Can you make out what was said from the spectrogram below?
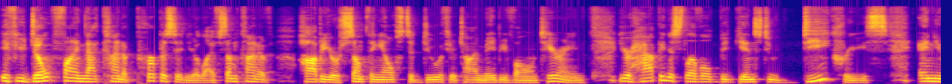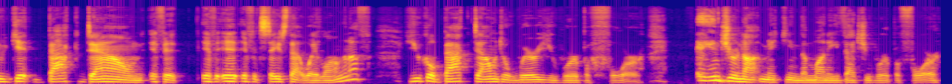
If you don't find that kind of purpose in your life, some kind of hobby or something else to do with your time, maybe volunteering, your happiness level begins to decrease and you get back down if it if it, if it stays that way long enough, you go back down to where you were before and you're not making the money that you were before.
